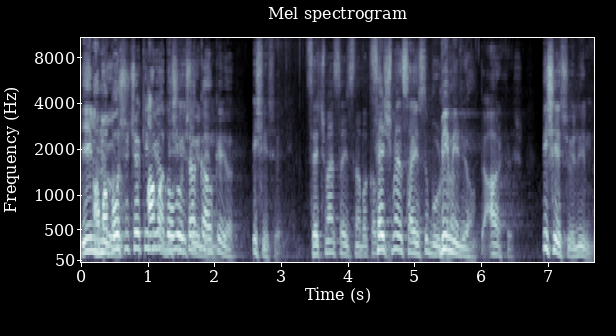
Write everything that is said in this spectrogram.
bilmiyorum. Ama boş uçak iniyor, Ama dolu şey uçak söyleyeyim. kalkıyor. Bir şey söyleyeyim. Seçmen sayısına bakalım. Seçmen sayısı burada. Bir milyon. Arkadaş bir şey söyleyeyim mi?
